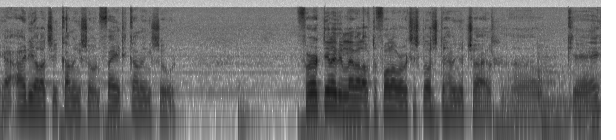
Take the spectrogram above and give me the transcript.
Yeah, ideology coming soon. Fate coming soon. Fertility level of the follower, which is closest to having a child. Okay.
